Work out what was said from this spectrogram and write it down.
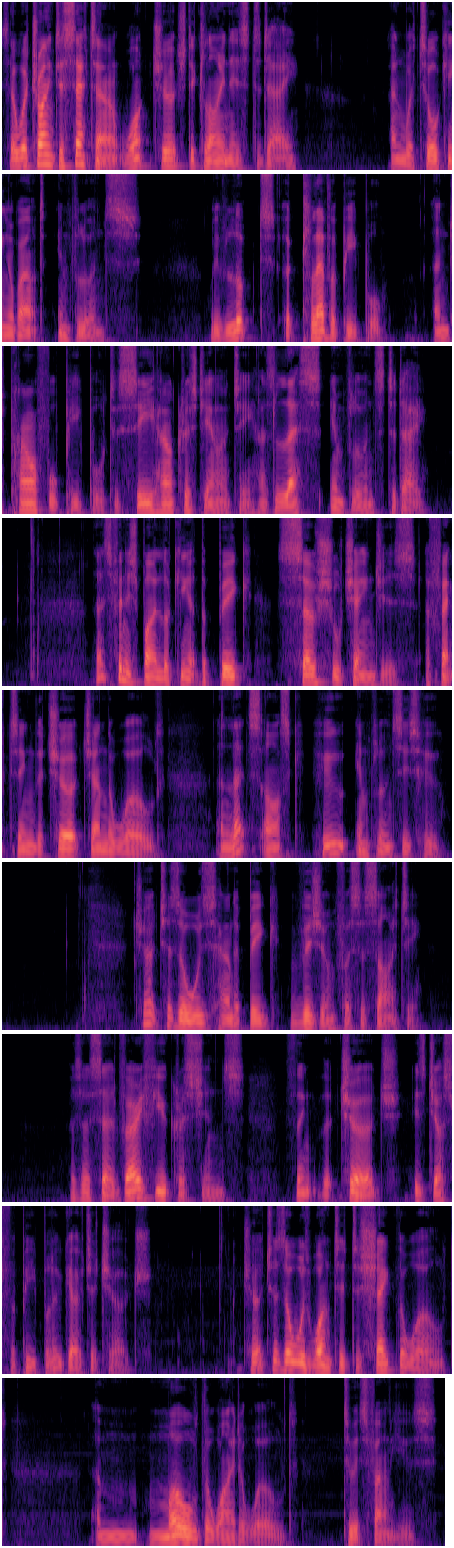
So, we're trying to set out what church decline is today, and we're talking about influence. We've looked at clever people and powerful people to see how Christianity has less influence today. Let's finish by looking at the big social changes affecting the church and the world and let's ask who influences who. Church has always had a big vision for society. As I said, very few Christians think that church is just for people who go to church. Church has always wanted to shape the world and mould the wider world to its values.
